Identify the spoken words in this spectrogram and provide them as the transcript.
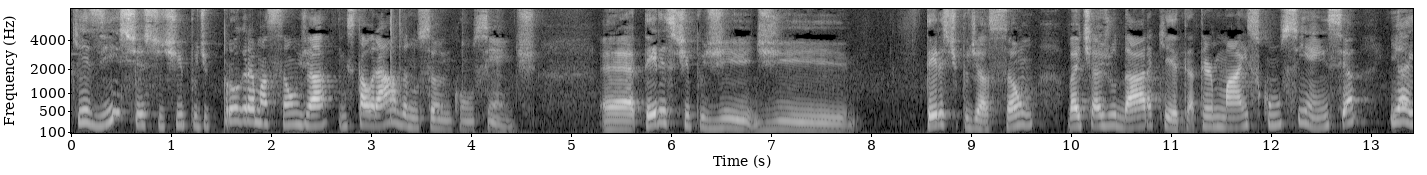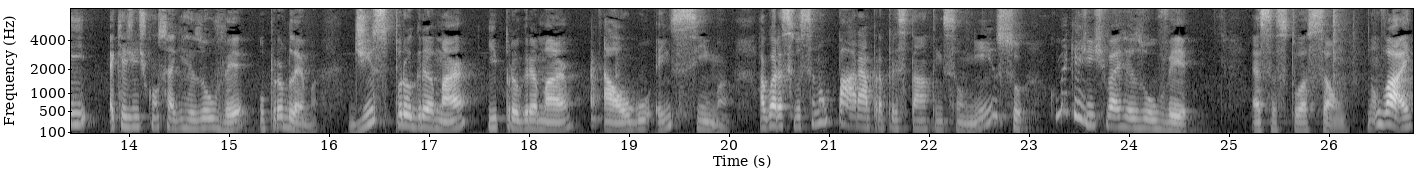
que existe esse tipo de programação já instaurada no seu inconsciente. É, ter esse tipo de, de ter esse tipo de ação vai te ajudar a, quê? a ter mais consciência e aí é que a gente consegue resolver o problema. Desprogramar e programar algo em cima. Agora, se você não parar para prestar atenção nisso, como é que a gente vai resolver essa situação? Não vai,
